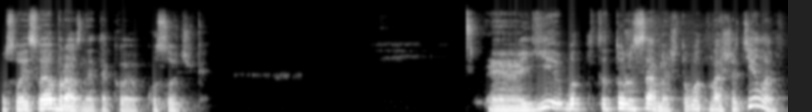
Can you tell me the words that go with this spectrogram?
Ну, свое, своеобразный такой кусочек. Э, е- вот это то же самое, что вот наше тело,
